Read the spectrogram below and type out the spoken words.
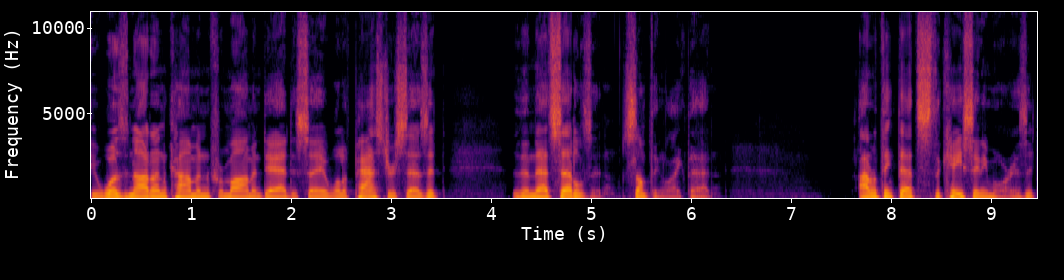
it was not uncommon for mom and dad to say, well, if pastor says it, then that settles it, something like that. I don't think that's the case anymore, is it?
